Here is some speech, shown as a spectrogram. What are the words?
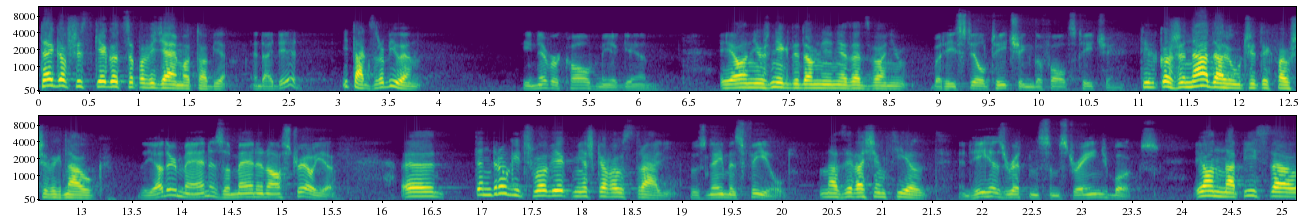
tego wszystkiego, co powiedziałem o tobie. And I did. I tak zrobiłem. He never called me again, I on już nigdy do mnie nie zadzwonił. but he's still teaching the false teaching. Tylko, że nadal uczy tych fałszywych nauk. The other man is a man in Australia E, Ten drugi człowiek mieszka w Australii. whose name is Field, Nazywa się Field. and he has written some strange books. I on napisał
